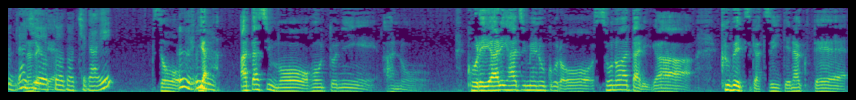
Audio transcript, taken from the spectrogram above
うん。ラジオとの違い？そう、うんうん。いや私も本当にあのこれやり始めの頃そのあたりが区別がついてなくて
